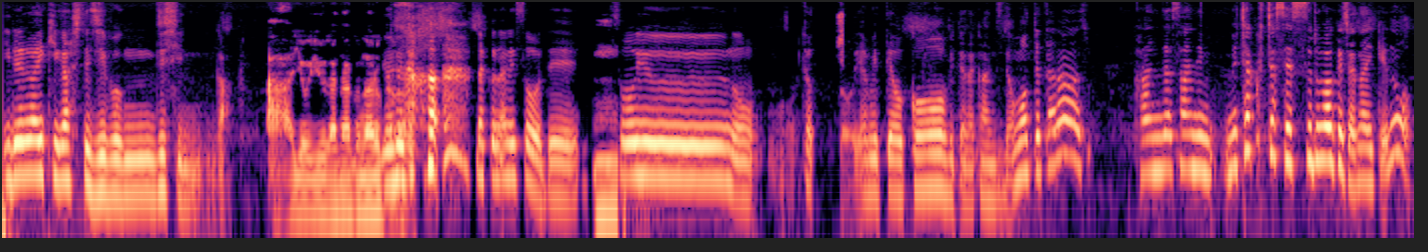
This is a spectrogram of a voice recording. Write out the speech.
れない気がして自分自身がああ、余裕がなくなるから。余裕が なくなりそうで、うんそういうのをちょっとやめておこうみたいな感じで思ってたら患者さんにめちゃくちゃ接するわけじゃないけど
